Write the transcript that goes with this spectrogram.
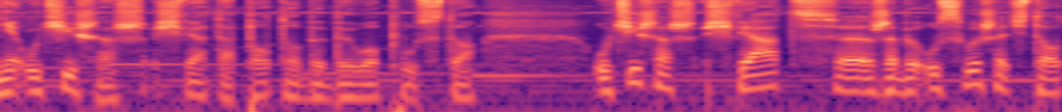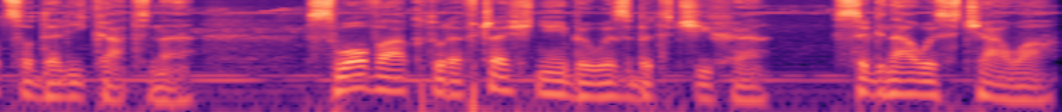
Nie uciszasz świata po to, by było pusto. Uciszasz świat, żeby usłyszeć to, co delikatne. Słowa, które wcześniej były zbyt ciche, sygnały z ciała,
